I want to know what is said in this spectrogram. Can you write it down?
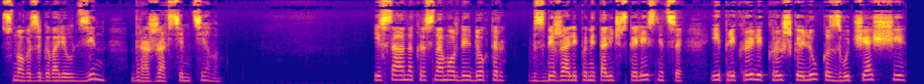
Снова заговорил Дзин, дрожа всем телом. Исаана, красномордый доктор взбежали по металлической лестнице и прикрыли крышкой люка звучащие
